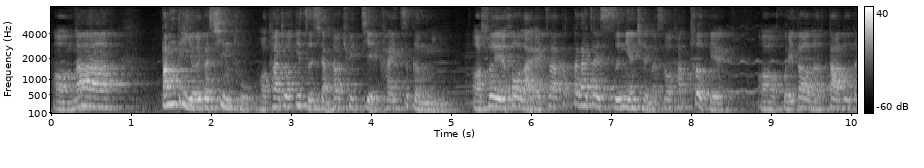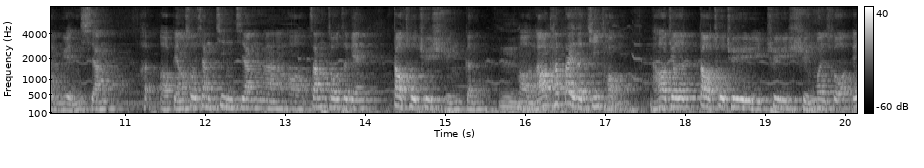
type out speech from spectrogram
哦，那当地有一个信徒哦，他就一直想要去解开这个谜哦，所以后来在大概在十年前的时候，他特别呃回到了大陆的原乡，呃，比方说像晋江啊、哦漳州这边，到处去寻根。嗯。哦，然后他带着鸡桶，然后就是到处去去询问说，哎，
